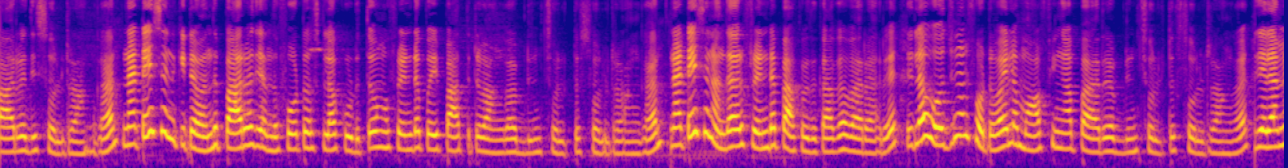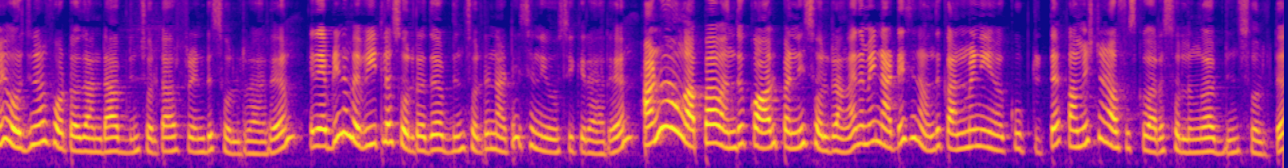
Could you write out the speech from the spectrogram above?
பார்வதி சொல்றாங்க. நட்டேசன் கிட்ட வந்து பார்வதி அந்த போட்டோஸ் எல்லாம் கொடுத்து உங்க ஃப்ரெண்டை போய் பார்த்துட்டு வாங்க அப்படின்னு சொல்லிட்டு சொல்றாங்க. நட்டேசன் வந்து அவர் ஃப்ரெண்டை பாக்குறதுக்காக வராரு. இதெல்லாம் ஒரிஜினல் போட்டோவா இல்ல மாஃபிங்கா பாரு அப்படின்னு சொல்லிட்டு சொல்றாங்க. இது எல்லாமே ஒரிஜினல் போட்டோ தான்டா அப்படின்னு சொல்லிட்டு அவர் ஃப்ரெண்டு சொல்றாரு. இது எப்படி நம்ம வீட்டில் சொல்றது அப்படின்னு சொல்லிட்டு நட்டேசன் யோசிக்கிறாரு. அனு அவங்க அப்பா வந்து கால் பண்ணி சொல்றாங்க. இந்த மாதிரி நட்டேசனை வந்து கண்மணியை கூப்பிட்டுட்டு கமிஷனர் ஆஃபீஸ்க்கு வர சொல்லுங்க அப்படின்னு சொல்லிட்டு.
